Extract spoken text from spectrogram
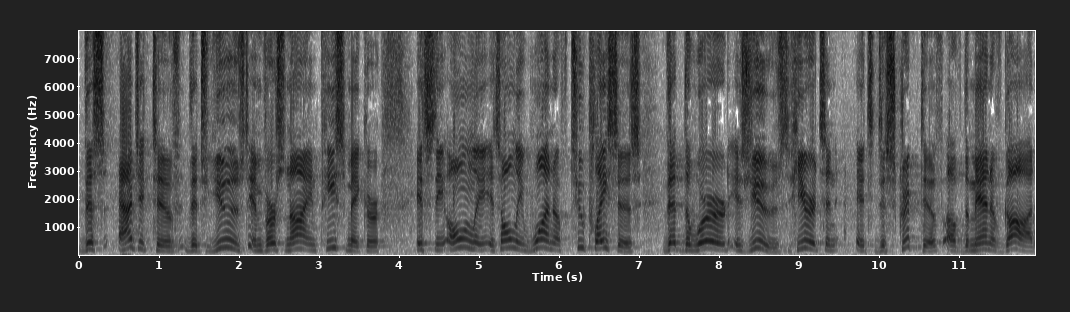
this adjective that's used in verse 9 peacemaker it's the only it's only one of two places that the word is used here it's an it's descriptive of the man of god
